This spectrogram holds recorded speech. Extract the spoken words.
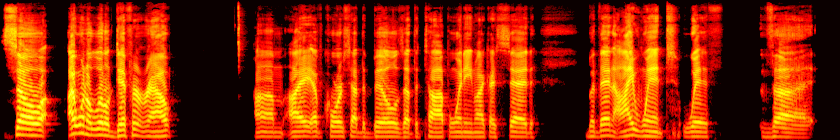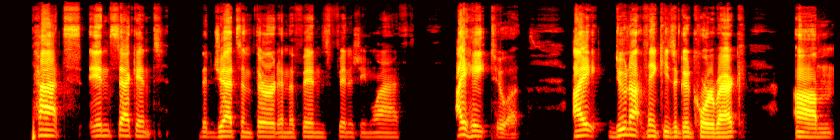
so I went a little different route. Um, I of course had the Bills at the top winning, like I said, but then I went with the Pats in second, the Jets in third, and the Fins finishing last. I hate Tua. I do not think he's a good quarterback. Um,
